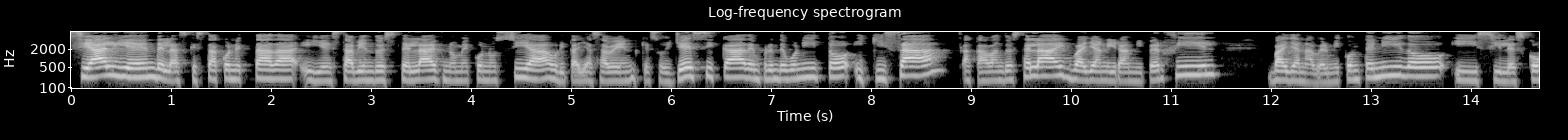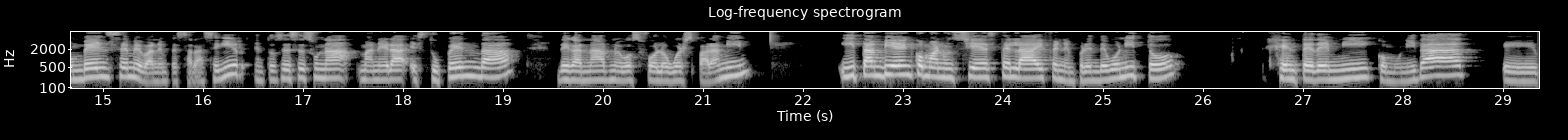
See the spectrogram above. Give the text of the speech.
Si alguien de las que está conectada y está viendo este live no me conocía, ahorita ya saben que soy Jessica de Emprende Bonito y quizá acabando este live vayan a ir a mi perfil, vayan a ver mi contenido y si les convence me van a empezar a seguir. Entonces es una manera estupenda de ganar nuevos followers para mí. Y también como anuncié este live en Emprende Bonito, gente de mi comunidad, eh,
